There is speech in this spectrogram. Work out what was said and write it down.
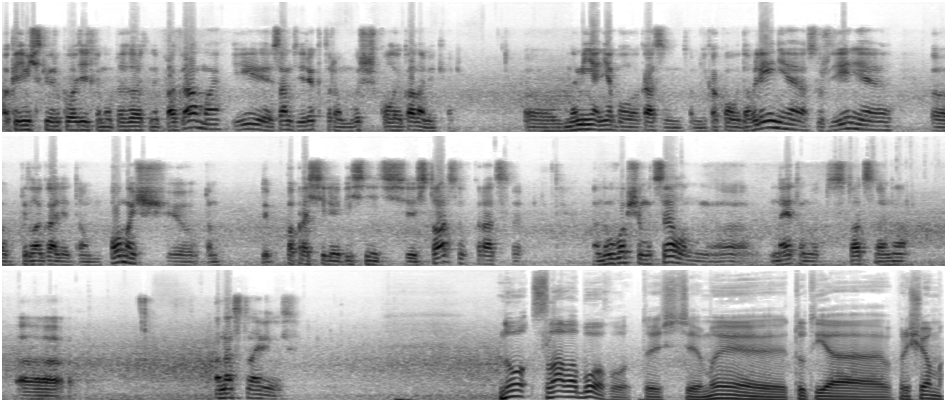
академическим руководителем образовательной программы и сам директором Высшей школы экономики. Э, на меня не было оказано там, никакого давления, осуждения, э, предлагали там помощь, э, там, попросили объяснить ситуацию вкратце. Ну, в общем и целом, э, на этом вот ситуация, она, э, она остановилась. Ну, слава богу, то есть мы, тут я, причем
